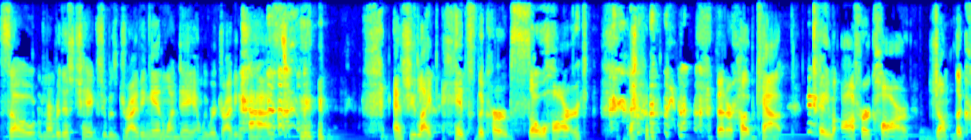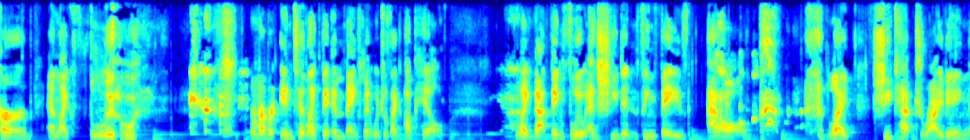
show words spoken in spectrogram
So remember this chick? She was driving in one day and we were driving past, and she like hits the curb so hard that her hubcap came off her car, jumped the curb, and like flew. Remember into like the embankment, which was like uphill. Yeah. Like that thing flew, and she didn't seem fazed at all. like she kept driving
